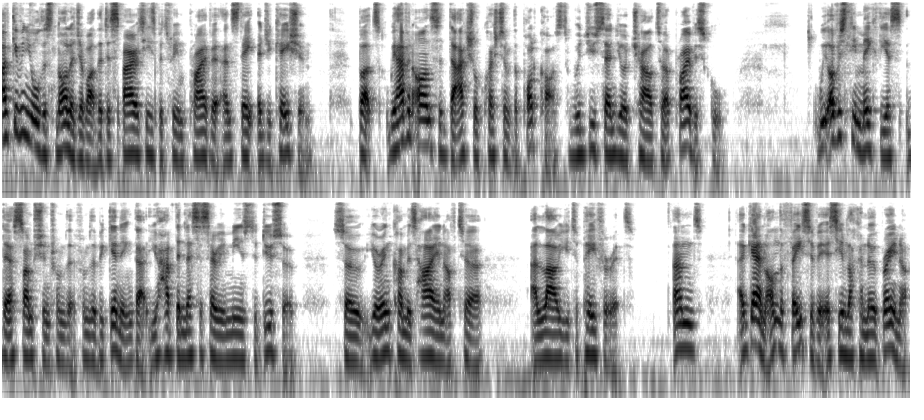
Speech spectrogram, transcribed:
I've given you all this knowledge about the disparities between private and state education, but we haven't answered the actual question of the podcast would you send your child to a private school? We obviously make the, the assumption from the, from the beginning that you have the necessary means to do so so your income is high enough to allow you to pay for it. And again, on the face of it, it seems like a no brainer.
